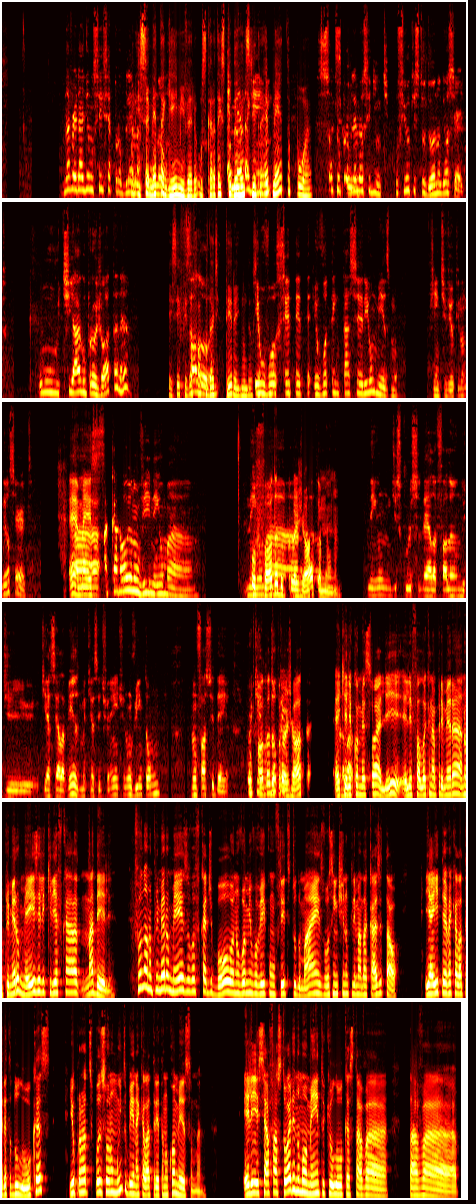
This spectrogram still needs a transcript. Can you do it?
Na verdade, eu não sei se é problema. Mano, isso é ou não. metagame, velho. Os caras tá estudando antes de entrar. É metagame. meta, porra. Só que o problema é o seguinte: o Fiuk estudou, não deu certo. O Thiago Projota, né? Esse aí fez a Falou. faculdade inteira e não deu certo. Eu vou, ser te- eu vou tentar ser eu mesmo. A gente viu que não deu certo. É, A- mas A Carol eu não vi nenhuma. o nenhuma foda do Projota, mano. nenhum discurso dela falando de que ia ser ela mesma, que ia ser diferente. Não vi, então não faço ideia. Porque o foda do Projota é que ele começou ali, ele falou que na primeira, no primeiro mês ele queria ficar na dele. Falou, não, no primeiro mês eu vou ficar de boa, não vou me envolver em conflito e tudo mais, vou sentir no clima da casa e tal. E aí teve aquela treta do Lucas, e o Projota se posicionou muito bem naquela treta no começo, mano. Ele se afastou ali no momento que o Lucas tava, tava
